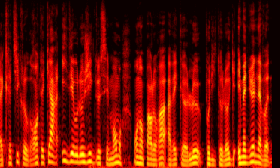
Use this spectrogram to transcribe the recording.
euh, critiquent le grand écart idéologique de ses membres. On en parlera avec le politologue Emmanuel Navon.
